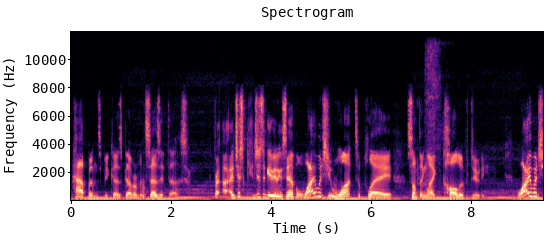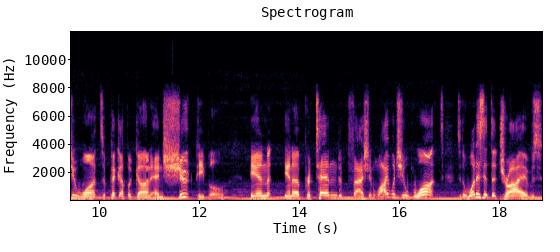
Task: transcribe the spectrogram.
happens because government says it does. I just just to give you an example, why would you want to play something like Call of Duty? Why would you want to pick up a gun and shoot people in in a pretend fashion? Why would you want to? What is it that drives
